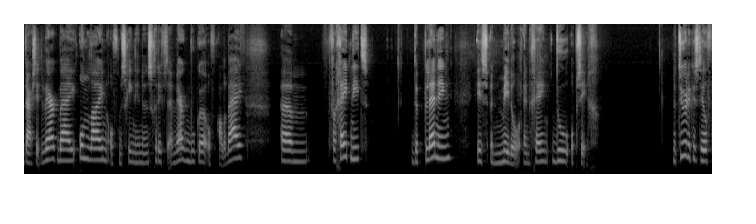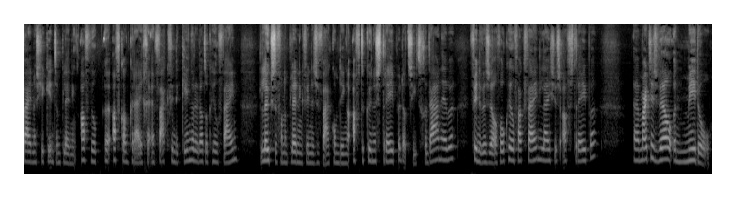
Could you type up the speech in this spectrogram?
daar zit werk bij, online of misschien in hun schriften en werkboeken of allebei. Um, vergeet niet, de planning is een middel en geen doel op zich. Natuurlijk is het heel fijn als je kind een planning af, wil, uh, af kan krijgen. En vaak vinden kinderen dat ook heel fijn. Het leukste van een planning vinden ze vaak om dingen af te kunnen strepen, dat ze iets gedaan hebben. Vinden we zelf ook heel vaak fijn, lijstjes afstrepen. Uh, maar het is wel een middel.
